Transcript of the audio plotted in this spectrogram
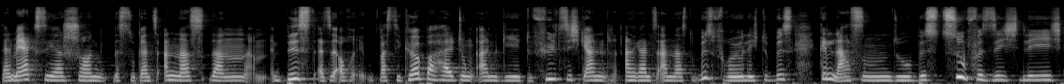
dann merkst du ja schon, dass du ganz anders dann bist, also auch was die Körperhaltung angeht, angeht. Du fühlst dich ganz, ganz anders. Du bist fröhlich, du bist gelassen, du bist zuversichtlich.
